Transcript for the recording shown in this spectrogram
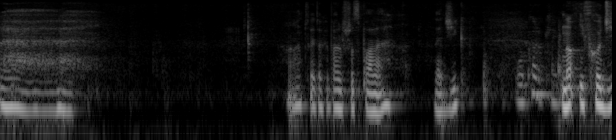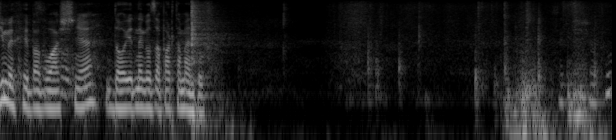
Eee. A tutaj to chyba już rozpalę. Ledzik. No i wchodzimy chyba właśnie do jednego z apartamentów. Jakieś światło?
